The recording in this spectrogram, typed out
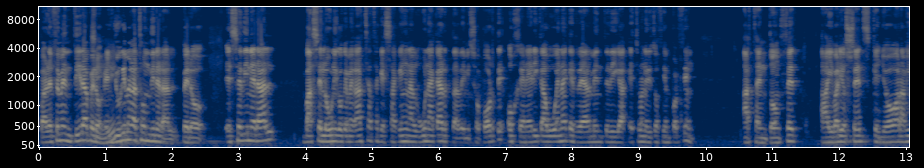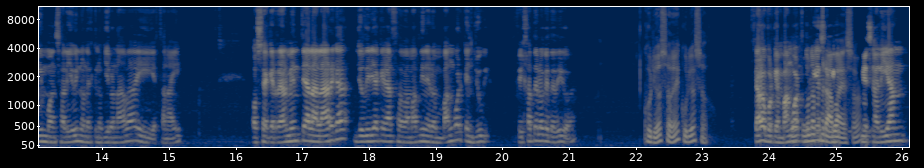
Parece mentira, pero Sí. en Yugi me gastado un dineral. Pero ese dineral va a ser lo único que me gaste hasta que saquen alguna carta de mi soporte o genérica buena que realmente diga esto lo necesito 100%. Hasta entonces hay varios sets que yo ahora mismo han salido y no, no quiero nada y están ahí. O sea que realmente a la larga yo diría que he gastado más dinero en Vanguard que en Yugi. Fíjate lo que te digo, ¿eh? Curioso, ¿eh? Curioso. Claro, porque en Vanguard me salían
